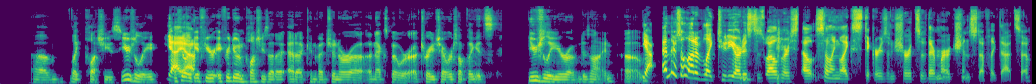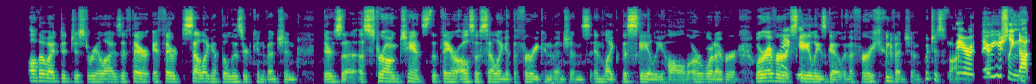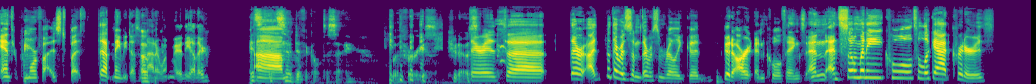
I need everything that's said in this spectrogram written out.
um like plushies, usually Yeah, I feel yeah. like if you're if you're doing plushies at a at a convention or a, an expo or a trade show or something, it's usually your own design. Um, Yeah, and there's a lot of like 2D artists as well who are sell- selling like stickers and shirts of their merch and stuff like that. So Although I did just realize if they're if they're selling at the lizard convention, there's a, a strong chance that they are also selling at the furry conventions in like the Scaly Hall or whatever, wherever Maybe. Scalies go in the furry convention, which is fine. they're they're usually not anthropomorphized, but that maybe doesn't matter one way or the other. It's, it's so um, difficult to say with furries. Who knows? There is uh there I, but there was some there was some really good good art and cool things and and so many cool to look at critters.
